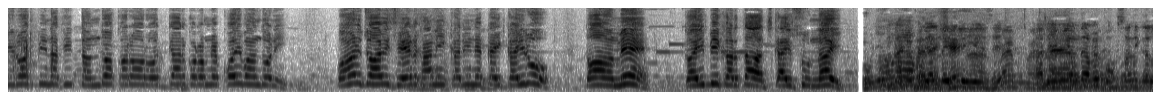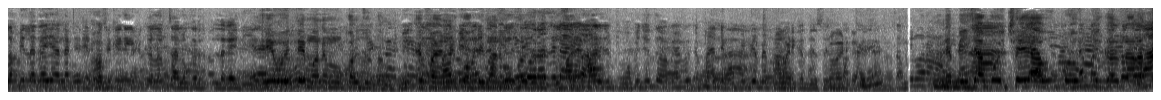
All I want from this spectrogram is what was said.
વિરોધ બી નથી. ધંધો કરો, રોજગાર કરો, અમને કોઈ વાંધો નહીં. પણ જો આવી છેડખાની કરીને કઈ કર્યું, તો અમે કઈ બી કરતા અચકાઈશું નહીં. એ હોય તે મને મોકલજો તમે. ની બીજા કોઈ છે આવું પ્રવૃત્તિ કરનારા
